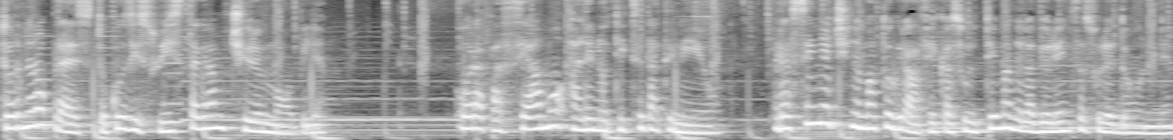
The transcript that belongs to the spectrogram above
Tornerò presto, così su Instagram Ciro Immobile. Ora passiamo alle notizie d'Ateneo. Rassegna cinematografica sul tema della violenza sulle donne.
